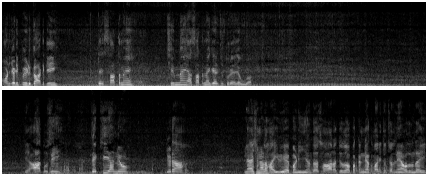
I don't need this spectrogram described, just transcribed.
ਹੁਣ ਜਿਹੜੀ ਭੀੜ ਘਟ ਗਈ ਤੇ ਸੱਤਵੇਂ, ਛੇਵੇਂ ਜਾਂ ਸੱਤਵੇਂ ਗੇਅਰ 'ਚ ਤੁਰਿਆ ਜਾਊਗਾ। ਤੇ ਆ ਤੁਸੀਂ ਦੇਖੀ ਜਾਂਦੇ ਹੋ, ਜਿਹੜਾ ਨੈਸ਼ਨਲ ਹਾਈਵੇ ਹੈ, ਬਣੀ ਜਾਂਦਾ ਸਾਰਾ। ਜਦੋਂ ਆਪਾਂ ਕੰਨਿਆ ਕੁਮਾਰੀ ਤੋਂ ਚੱਲਨੇ ਆ ਉਦੋਂ ਦਾ ਇਹ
